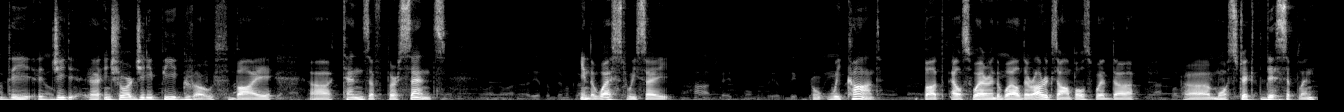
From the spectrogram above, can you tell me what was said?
the GD, uh, ensure GDP growth by uh, tens of percents? In the West, we say we can't, but elsewhere in the world, there are examples with uh, uh, more strict discipline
